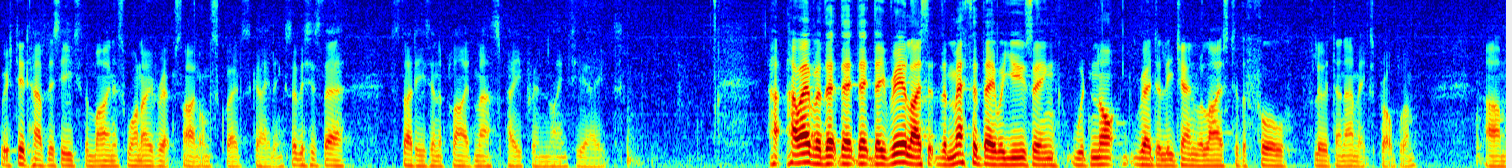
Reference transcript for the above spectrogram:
which did have this e to the minus 1 over epsilon squared scaling. So this is their studies in applied maths paper in 98 however, they, they, they, realized that the method they were using would not readily generalize to the full fluid dynamics problem. Um,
